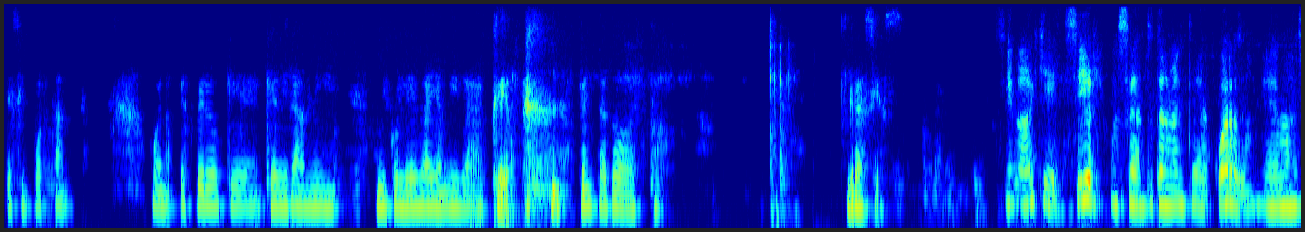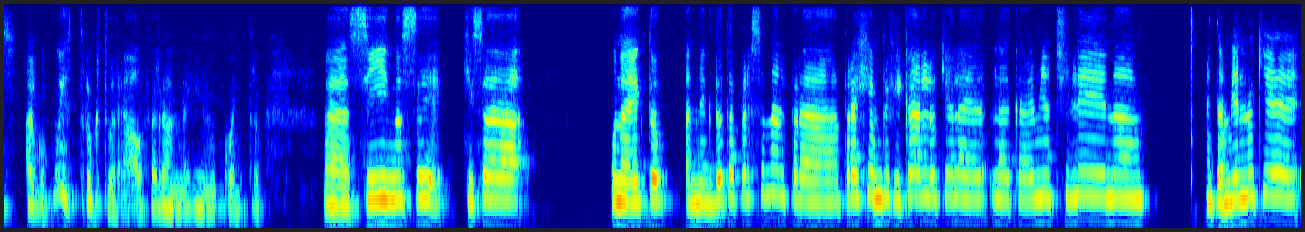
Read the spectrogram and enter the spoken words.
es, importante. Bueno, espero que, que dirá mi, mi, colega y amiga Claire frente a todo esto. Gracias. Sí, nada que decir, o sea, totalmente de acuerdo. Y además, algo muy estructurado, Fernanda, que me encuentro. Uh, sí, no sé, quizá una anécdota personal para, para ejemplificar lo que es la, la, academia chilena y también lo que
